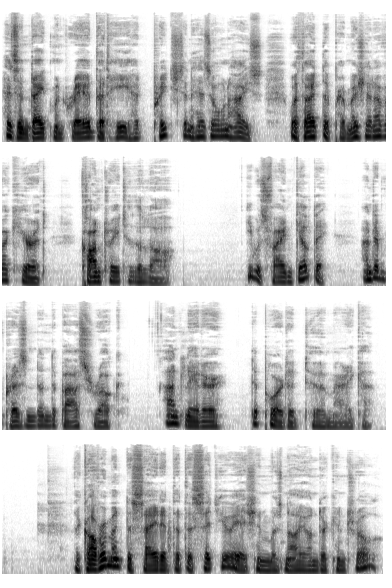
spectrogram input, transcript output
His indictment read that he had preached in his own house without the permission of a curate, contrary to the law. He was found guilty and imprisoned on the Bass Rock, and later deported to America. The government decided that the situation was now under control,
